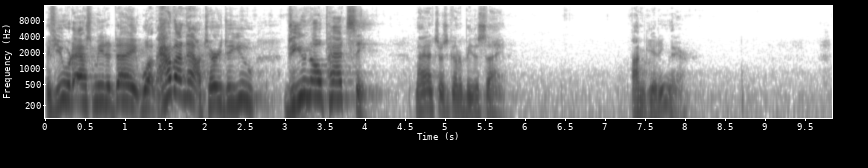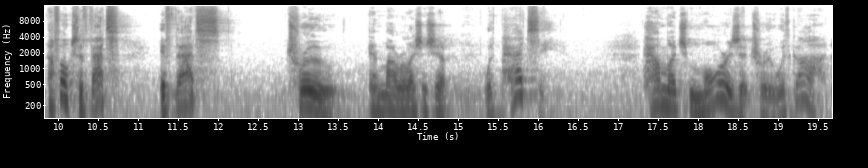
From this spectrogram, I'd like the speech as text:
if you were to ask me today, well, how about now, Terry, do you, do you know Patsy? My answer is going to be the same. I'm getting there. Now, folks, if that's, if that's true in my relationship with Patsy, how much more is it true with God?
